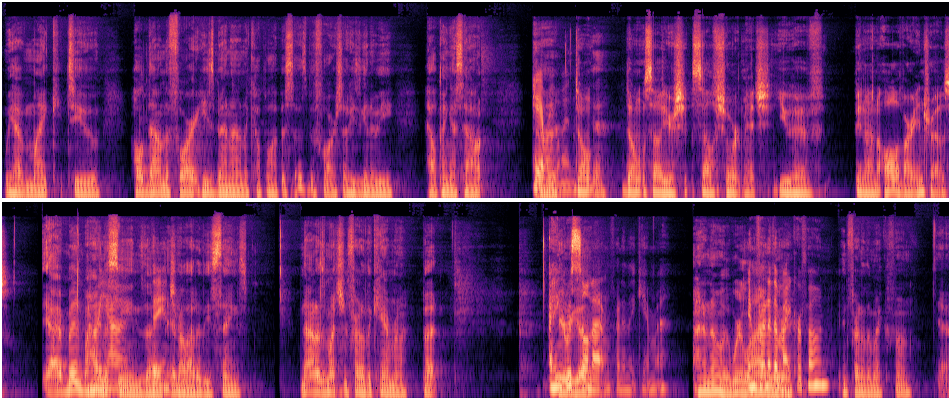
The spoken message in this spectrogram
We have Mike to hold down the fort. He's been on a couple episodes before, so he's going to be helping us out. Hey, everyone. Uh, don't yeah. don't sell yourself short, Mitch. You have been on all of our intros. Yeah, I've been behind oh, yeah. the scenes the in a lot of these things. Not as much in front of the camera, but I think we're we still not in front of the camera. I don't know. We're live. in front of the we're microphone. In front of the microphone. Yeah.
